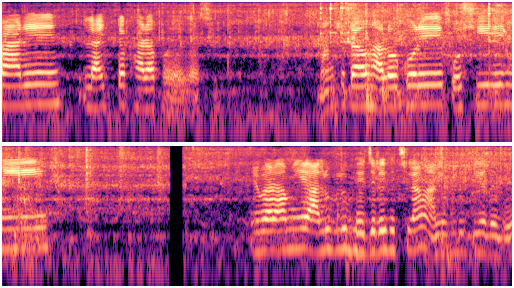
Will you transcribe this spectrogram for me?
কারে লাইটটা খারাপ হয়ে গেছে। মাংসটা ভালো করে কষিয়ে নিই এবার আমি আলুগুলো ভেজে রেখেছিলাম, আলুগুলো দিয়ে দেবো।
